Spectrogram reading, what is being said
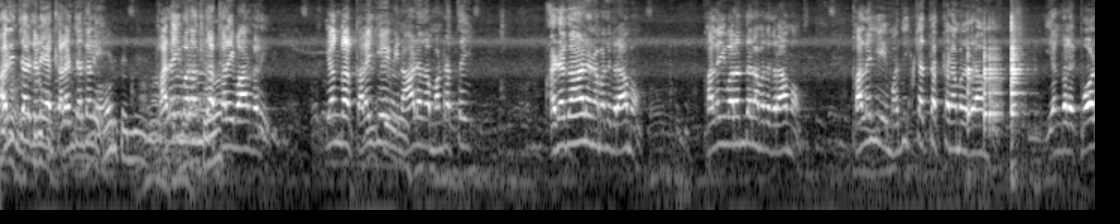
அறிஞர்களே கலைஞர்களே கலை வளர்ந்த கலைவான்களே எங்கள் கலைதேவி நாடக மன்றத்தை அழகான நமது கிராமம் கலை வளர்ந்த நமது கிராமம் கலையை மதிக்கத்தக்க நமது கிராமம் எங்களைப் போல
